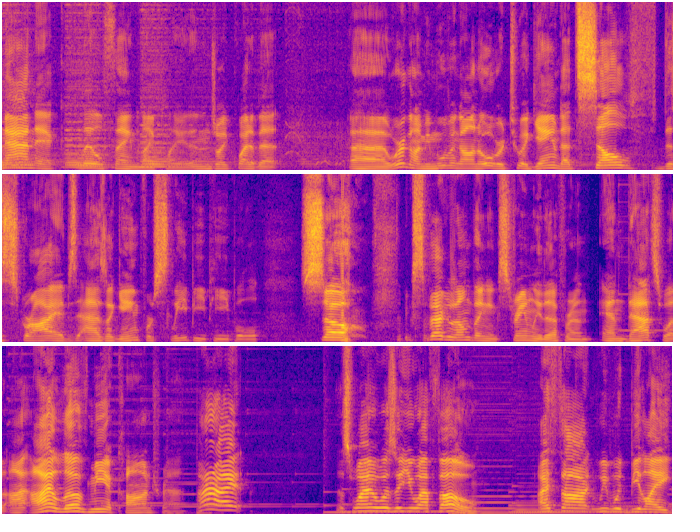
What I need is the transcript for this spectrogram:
manic little thing that I played and enjoyed quite a bit uh, we're going to be moving on over to a game that self-describes as a game for sleepy people. So, expect something extremely different, and that's what I- I love me a Contra. Alright, that's why it was a UFO. I thought we would be, like,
